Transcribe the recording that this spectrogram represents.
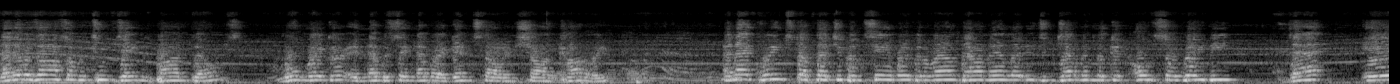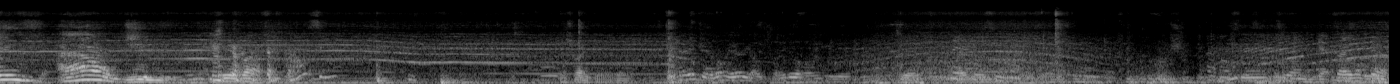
Now there was also the two James Bond films, Moonraker and Never Say Never Again starring Sean Connery. And that green stuff that you've been seeing waving around down there, ladies and gentlemen, looking oh so wavy, that is algae. See it, Bob? It's right there, right? Yeah, right there. Right up there.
